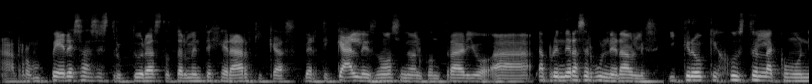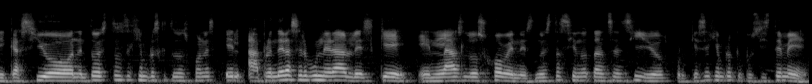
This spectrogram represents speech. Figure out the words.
a romper esas estructuras totalmente jerárquicas, verticales, ¿no? Sino al contrario, a aprender a ser vulnerables. Y creo que justo en la comunicación, en todos estos ejemplos que tú nos pones, el aprender a ser vulnerables que en las los jóvenes no está siendo tan sencillo, porque ese ejemplo que pusiste me,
